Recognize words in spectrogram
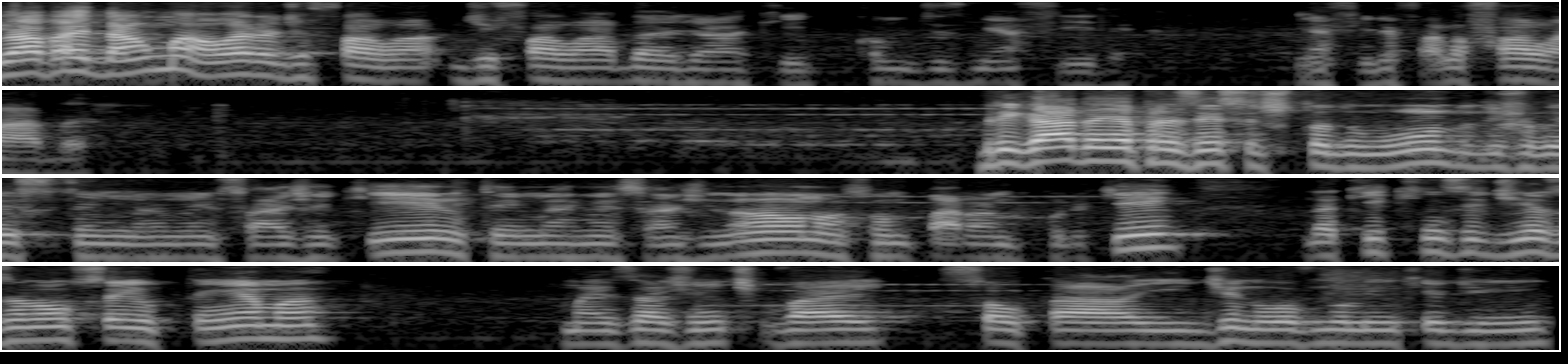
Já vai dar uma hora de, falar, de falada já aqui, como diz minha filha. Minha filha fala falada. Obrigado aí a presença de todo mundo. Deixa eu ver se tem mais mensagem aqui. Não tem mais mensagem, não. Nós vamos parando por aqui. Daqui 15 dias eu não sei o tema, mas a gente vai soltar aí de novo no LinkedIn.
